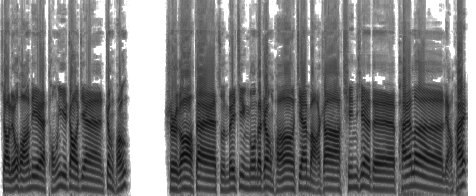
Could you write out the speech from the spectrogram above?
小刘皇帝同意召见郑鹏。史高在准备进宫的郑鹏肩膀上亲切地拍了两拍，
